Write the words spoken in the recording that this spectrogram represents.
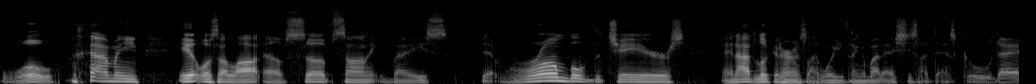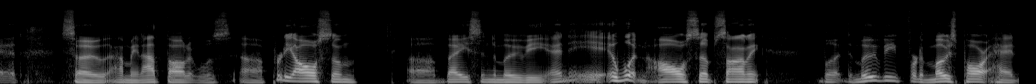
"Whoa!" I mean, it was a lot of subsonic bass that rumbled the chairs. And I'd look at her and was like, "What do you think about that?" She's like, "That's cool, Dad." So I mean, I thought it was uh, pretty awesome uh, bass in the movie, and it, it wasn't all subsonic, but the movie for the most part had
